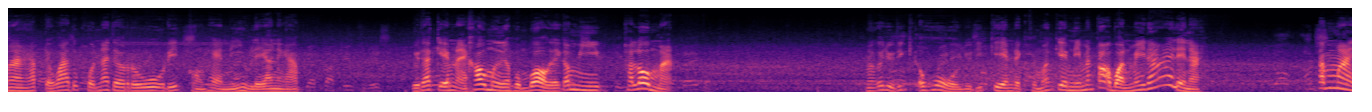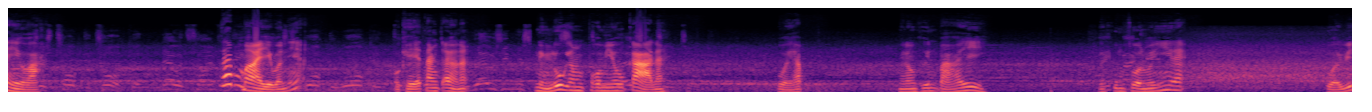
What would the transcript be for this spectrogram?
มาครับแต่ว่าทุกคนน่าจะรู้ฤทธิ์ของแผนนี้อยู่แล้วนะครับคือถ้าเกมไหนเข้ามือผมบอกเลยก็มีถล่มอะ มันก็อยู่ที่โอ้โห อยู่ที่เกมแต่ผมว่าเกมนี้มันต่อบอลไม่ได้เลยนะทำไมวะทำไมวะเนี่ยโอเคตั้งใจก่อนนะหนึ่งลูกยังพอมีโอกาสนะสวยครับ ไม่ต้องขึ้นไป เดี๋ยวคุมโซนไว้นี่แหละ สวยวิ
